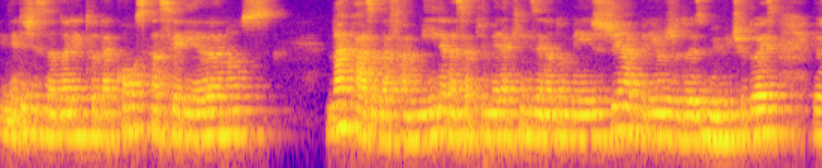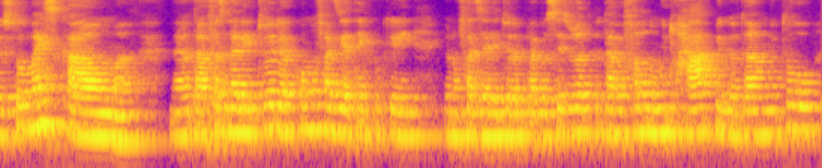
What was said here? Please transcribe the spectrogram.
energizando a leitura com os cancerianos na casa da família, nessa primeira quinzena do mês de abril de 2022. Eu estou mais calma, né? Eu estava fazendo a leitura, como fazia tempo que eu não fazia a leitura para vocês, eu estava falando muito rápido, eu estava muito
